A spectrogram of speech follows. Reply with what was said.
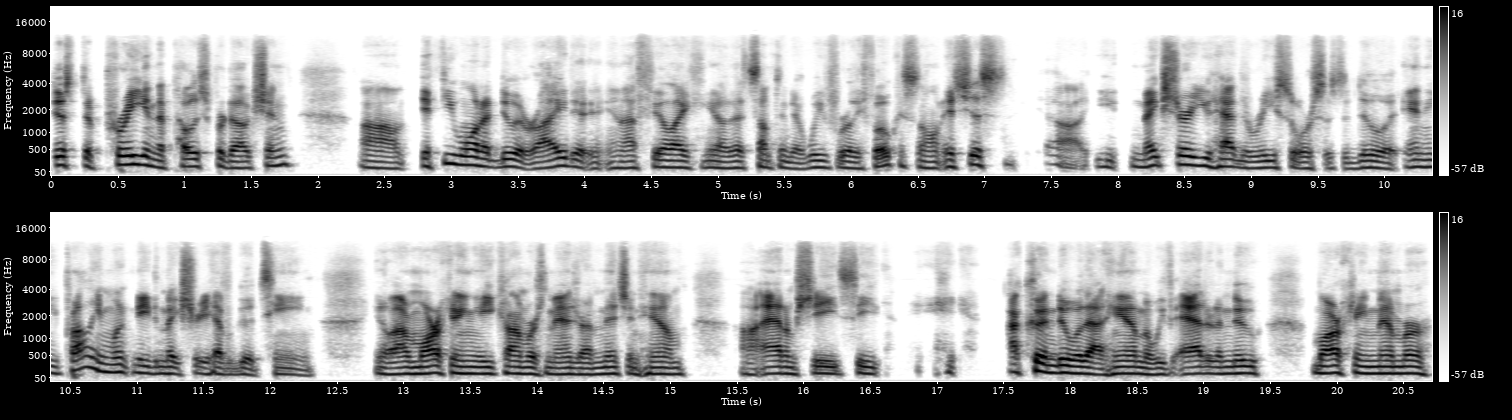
just the pre and the post production. Um, if you want to do it right, and I feel like you know that's something that we've really focused on. It's just uh, you make sure you have the resources to do it, and you probably wouldn't need to make sure you have a good team. You know, our marketing e-commerce manager, I mentioned him, uh, Adam Sheets. He, he I couldn't do without him. And we've added a new marketing member,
